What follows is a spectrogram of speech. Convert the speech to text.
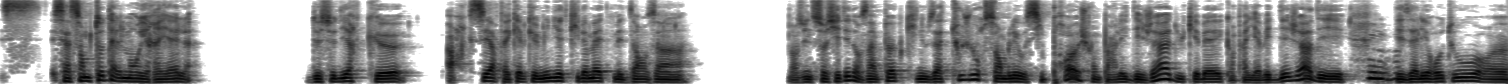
Ça semble totalement irréel de se dire que, alors certes à quelques milliers de kilomètres, mais dans un dans une société, dans un peuple qui nous a toujours semblé aussi proche. On parlait déjà du Québec. Enfin, il y avait déjà des Mhm. des allers-retours. euh,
